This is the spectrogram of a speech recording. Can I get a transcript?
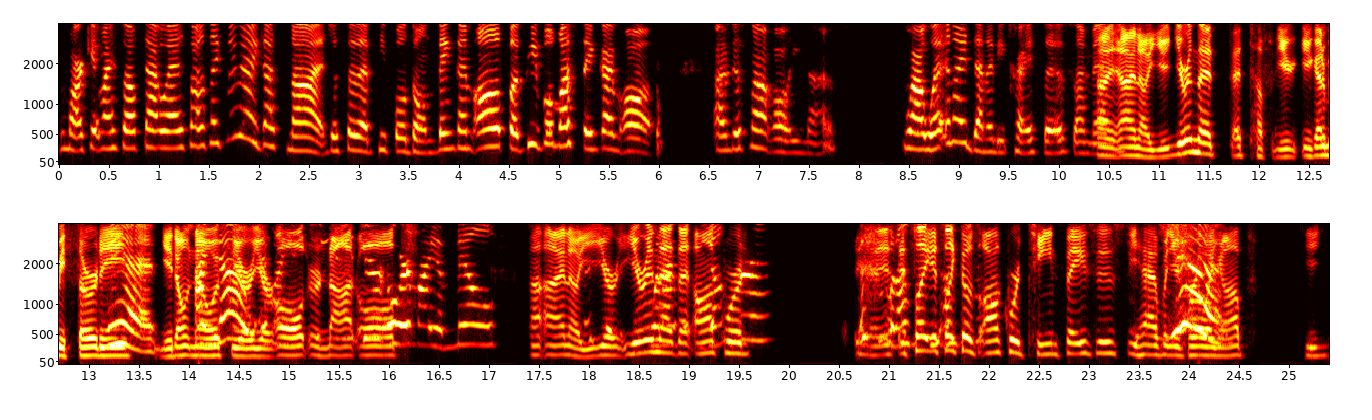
market myself that way. So I was like, maybe I guess not, just so that people don't think I'm all, but people must think I'm all. I'm just not all enough. Wow, what an identity crisis I'm in. I, I know you. You're in that that tough. You're you're gonna be thirty. Man, you don't know, know. if you're you're alt or not alt. Or am I a milf? Uh, I know Listen, you're you're in that that awkward. Younger, yeah, it's like it's like those awkward teen phases you have when yeah. you're growing up. You,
